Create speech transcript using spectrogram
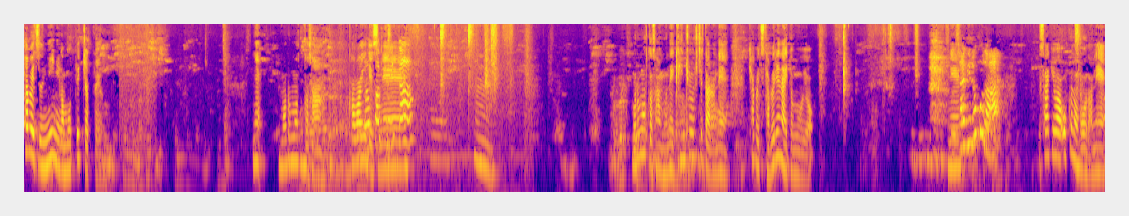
キャベツニーニーが持ってっちゃったよ。ね、モルモットさん、かわいいですね。うん。モルモットさんもね、緊張してたらね、キャベツ食べれないと思うよ。ね、さぎどこだ？うさぎは奥の方だね。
